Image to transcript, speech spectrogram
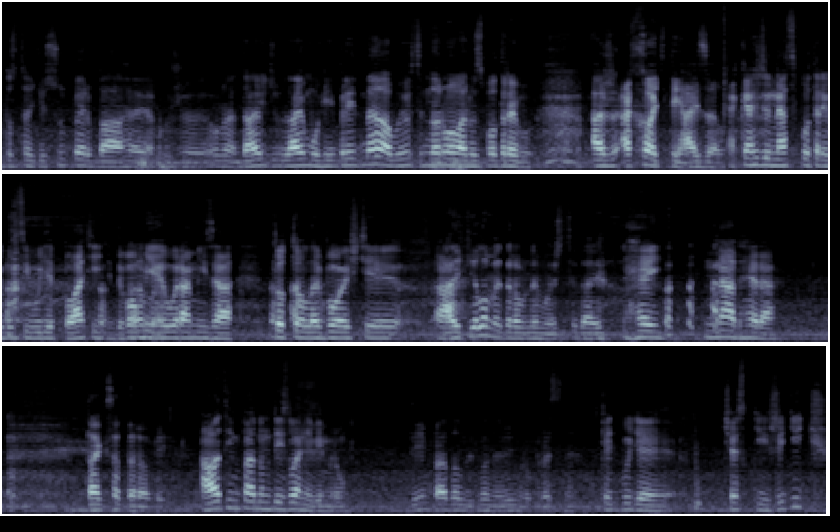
dostanete super hej, akože ona, daj, daj mu hybridné a budú chcieť normálnu spotrebu. A, a choď ty hajzel. A každú nadspotrebu si bude platiť dvomi eurami za toto, lebo ešte... Aj A, kilometrovnému ešte dajú. hej, nádhera. tak sa to robí. Ale tým pádom diesle nevymrú. Tým pádom diesel nevymrú, presne. Keď bude český židič,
